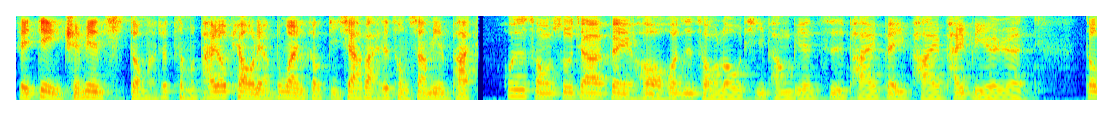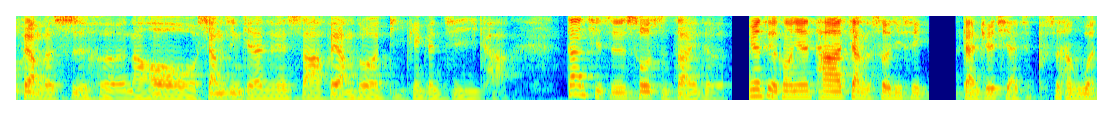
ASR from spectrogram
诶电影全面启动了，就怎么拍都漂亮，不管你从底下拍还是从上面拍，或是从书架背后，或是从楼梯旁边自拍、背拍、拍别人，都非常的适合。然后相信可以在这边杀非常多的底片跟记忆卡。但其实说实在的，因为这个空间它这样的设计是感觉起来是不是很稳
